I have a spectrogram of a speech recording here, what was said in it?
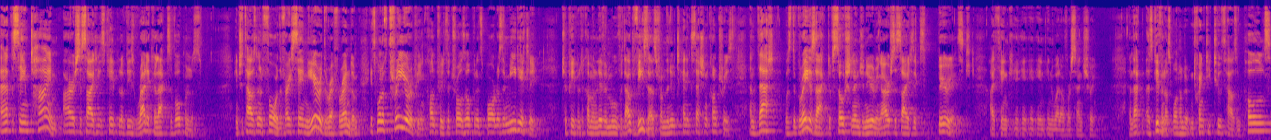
And at the same time, Irish society is capable of these radical acts of openness. In 2004, the very same year of the referendum, it's one of three European countries that throws open its borders immediately to people to come and live and move without visas from the new 10 accession countries. And that was the greatest act of social engineering Irish society has experienced, I think, in, in, in well over a century. And that has given us 122,000 Poles.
